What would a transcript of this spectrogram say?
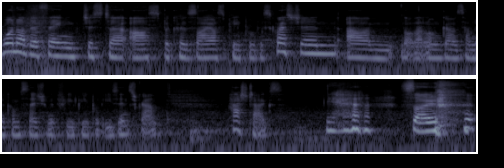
one other thing just to ask because i asked people this question um, not that long ago i was having a conversation with a few people that use instagram hashtags Yeah. so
